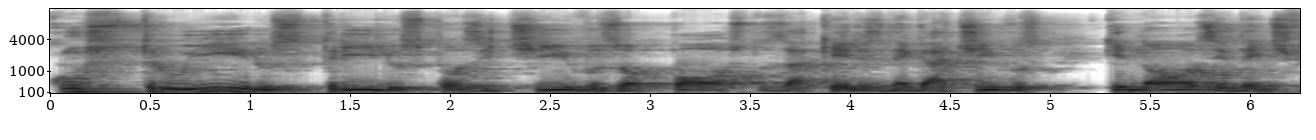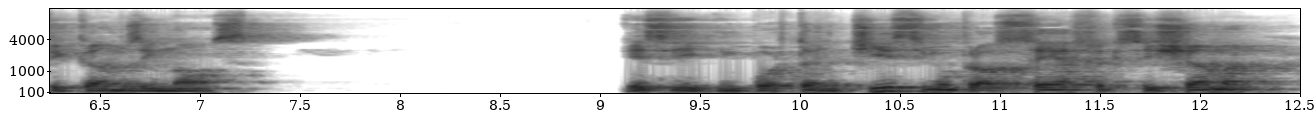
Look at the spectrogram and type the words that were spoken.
construir os trilhos positivos opostos àqueles negativos que nós identificamos em nós. Esse importantíssimo processo que se chama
